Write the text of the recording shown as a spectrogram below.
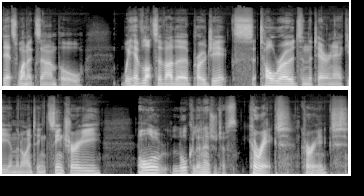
That's one example. We have lots of other projects, toll roads in the Taranaki in the 19th century. All local initiatives. Correct, correct.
